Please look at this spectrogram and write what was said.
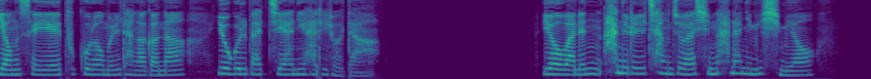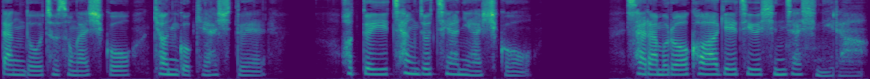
영세에 부끄러움을 당하거나 욕을 받지 아니하리로다. 여호와는 하늘을 창조하신 하나님이시며 땅도 조성하시고 견고케 하시되 헛되이 창조치 아니하시고 사람으로 거하게 지으신 자신이라.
